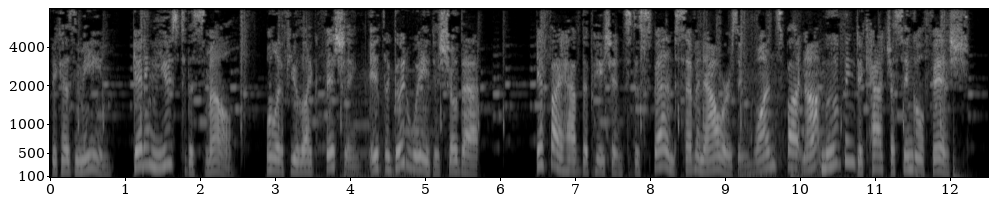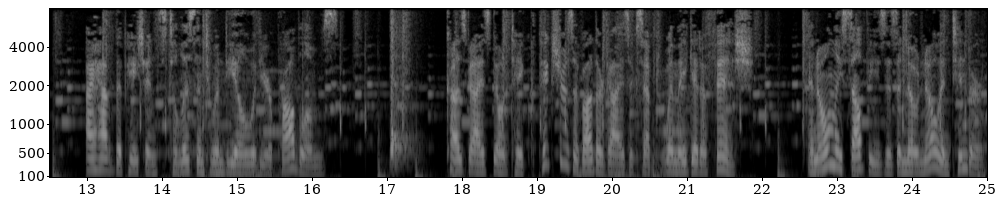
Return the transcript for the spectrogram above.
Because meme. Getting used to the smell. Well if you like fishing, it's a good way to show that. If I have the patience to spend 7 hours in one spot not moving to catch a single fish, I have the patience to listen to and deal with your problems. Cause guys don't take pictures of other guys except when they get a fish. And only selfies is a no-no in Tinder.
